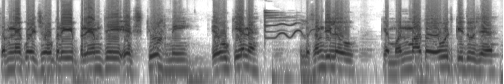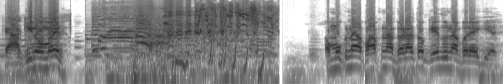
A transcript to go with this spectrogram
તમને કોઈ છોકરી પ્રેમથી એક્સક્યુઝ મી એવું કે ને, એટલે સમજી લેવું કે મનમાં તો એવું જ કીધું છે કે આગીનો મર. અમુકના પાપના ઘડા તો કેદુના ભરાઈ ગયા છે,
